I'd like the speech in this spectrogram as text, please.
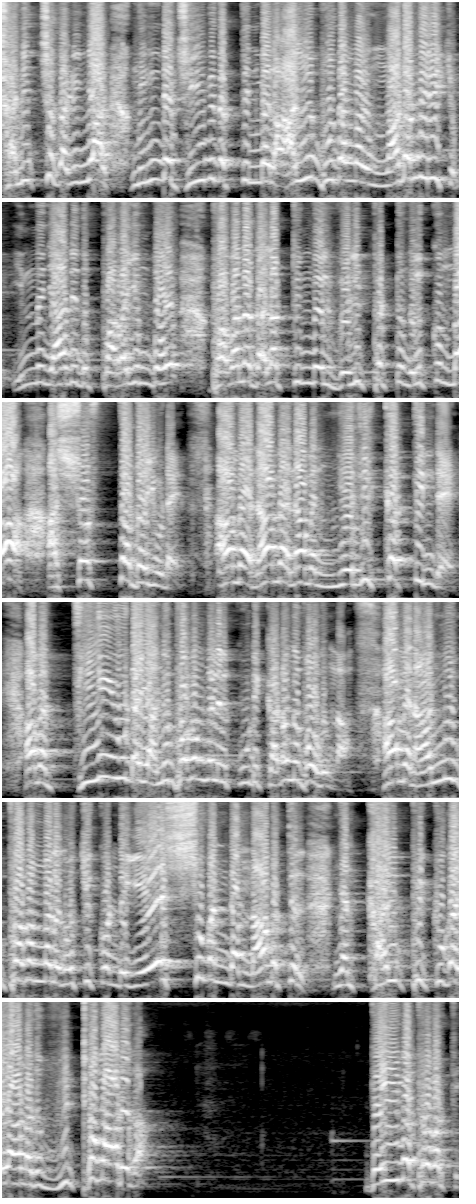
ചലിച്ചു കഴിഞ്ഞാൽ നിന്റെ ജീവിതത്തിന്മേൽ അത്ഭുതങ്ങൾ നടന്നിരിക്കും. ഇന്ന് ഞാനിത് പറയുമ്പോൾ ഭവനതലത്തിന്മേൽ വെളിപ്പെട്ട് നിൽക്കുന്ന അസ്വസ്ഥതയുടെ ആമൻ ആമൻ അവൻ ഞെരുക്കത്തിന്റെ അവൻ തീയുടെ അനുഭവങ്ങളിൽ കൂടി കടന്നു പോകുന്ന അവൻ അനുഭവങ്ങൾ നോക്കിക്കൊണ്ട് യേശുവന്റെ നാമത്തിൽ ഞാൻ കൽപ്പിക്കുകയാണ് അത് വിട്ടുമാറുക. ദൈവപ്രവർത്തി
